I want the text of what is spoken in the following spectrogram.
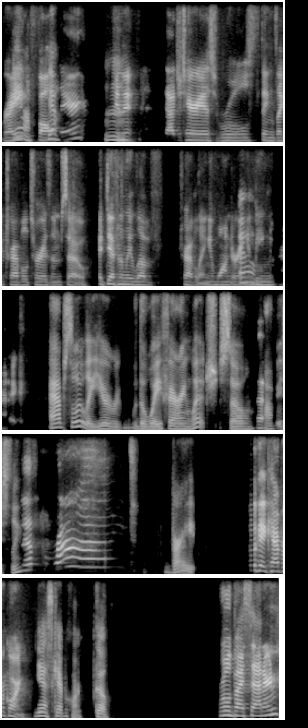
Right? Yeah, Fall yeah. there. Mm. And it, Sagittarius rules things like travel, tourism. So I definitely love traveling and wandering Oh. and being nomadic. Absolutely. You're the wayfaring witch. So That- obviously, That's right. right. Okay, Capricorn. Yes, Capricorn, go. ruled by Saturn.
